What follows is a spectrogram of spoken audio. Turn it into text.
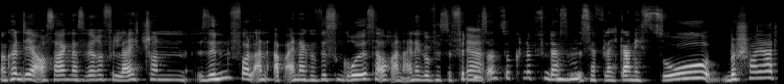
man könnte ja auch sagen, das wäre vielleicht schon sinnvoll, an, ab einer gewissen Größe auch an eine gewisse Fitness ja. anzuknüpfen. Das mhm. ist ja vielleicht gar nicht so bescheuert,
